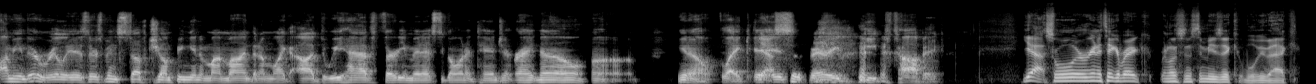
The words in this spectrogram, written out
I mean, there really is. There's been stuff jumping into my mind that I'm like, uh, do we have 30 minutes to go on a tangent right now? Uh, you know, like it- Yes. it's a very deep topic. Yeah, so we're going to take a break. To listen to some music. We'll be back.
